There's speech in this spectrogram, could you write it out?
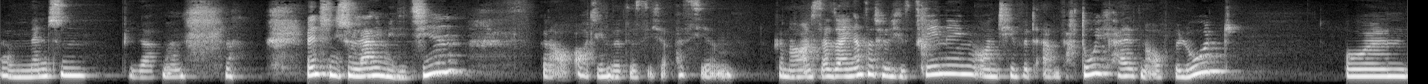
äh, Menschen, wie sagt man, Menschen, die schon lange meditieren. genau, auch dem wird es sicher passieren. Genau, es ist also ein ganz natürliches Training und hier wird einfach Durchhalten auch belohnt. Und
